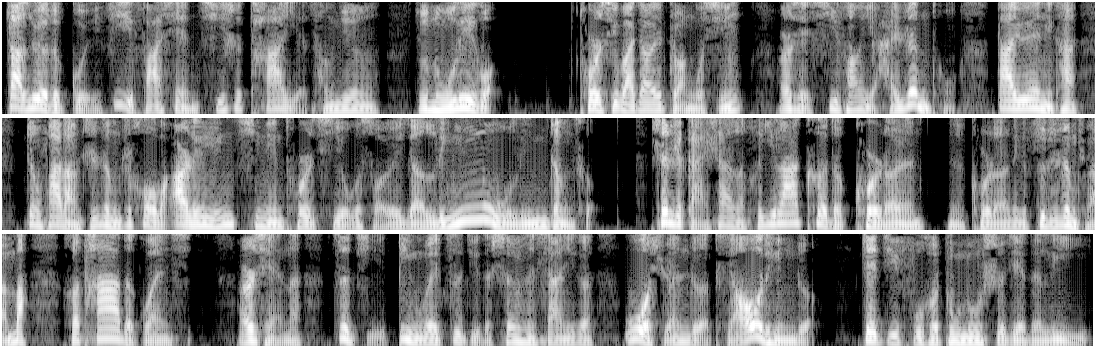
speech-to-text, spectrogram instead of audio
战略的轨迹，发现其实他也曾经就努力过，土耳其外交也转过型，而且西方也还认同。大约你看，政发党执政之后吧，二零零七年土耳其有个所谓叫“铃木林政策”。甚至改善了和伊拉克的库尔德人、库尔德那个自治政权吧和他的关系，而且呢，自己定位自己的身份像一个斡旋者、调停者，这既符合中东世界的利益。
